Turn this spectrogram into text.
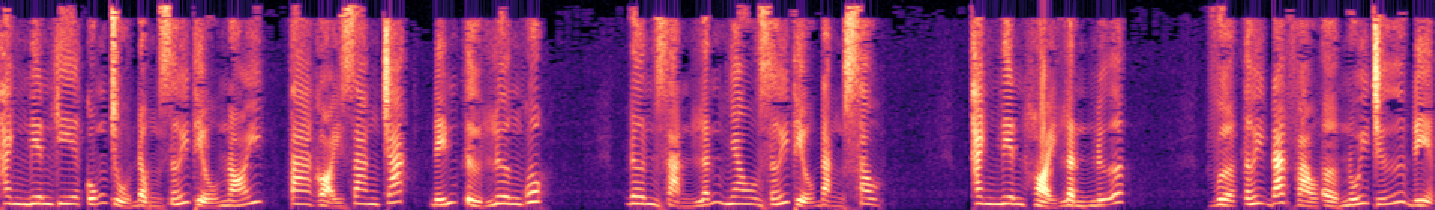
Thanh niên kia cũng chủ động giới thiệu nói. Ta gọi Giang Trác. Đến từ Lương Quốc. Đơn giản lẫn nhau giới thiệu đằng sau. Thanh niên hỏi lần nữa. Vừa tới đã vào ở núi chữ địa.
